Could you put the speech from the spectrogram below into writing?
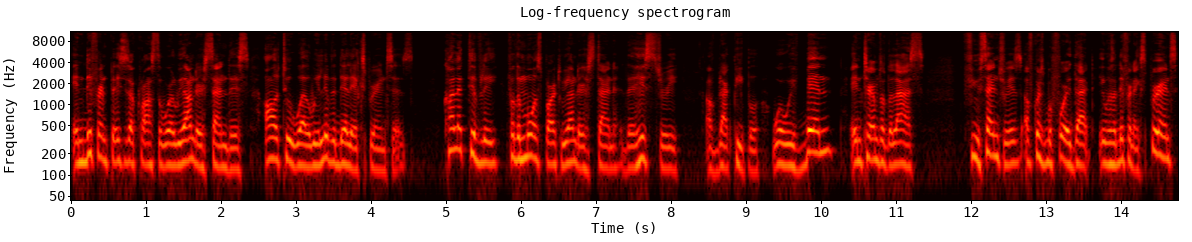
In different places across the world, we understand this all too well. We live the daily experiences. Collectively, for the most part, we understand the history of black people, where we've been in terms of the last few centuries. Of course, before that, it was a different experience.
